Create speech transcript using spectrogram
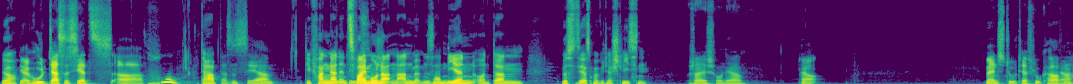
Ja, Ja, gut, das ist jetzt, äh, puh, da, das ist sehr. die fangen dann in zwei Monaten an mit dem Sanieren und dann müssen sie erstmal wieder schließen. Wahrscheinlich schon, ja. Ja. Mensch, du, der Flughafen.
